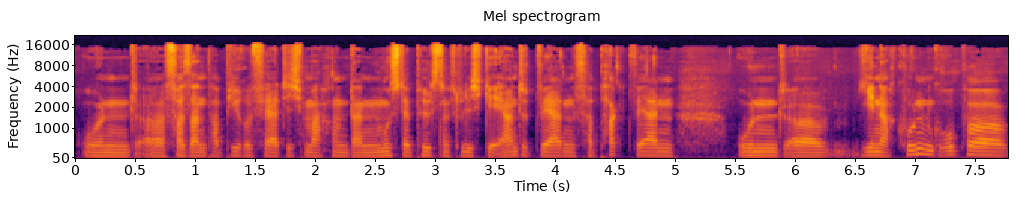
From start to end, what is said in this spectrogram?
und äh, Versandpapiere fertig machen. Dann muss der Pilz natürlich geerntet werden, verpackt werden und äh, je nach Kundengruppe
